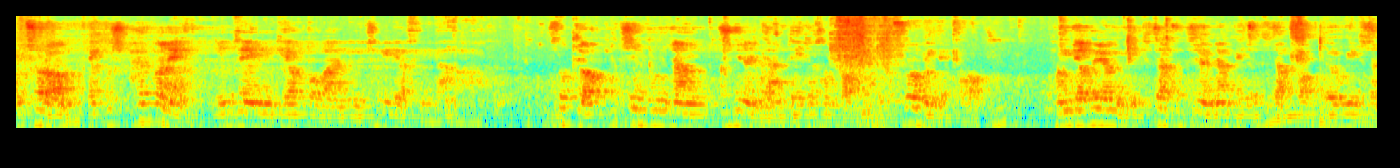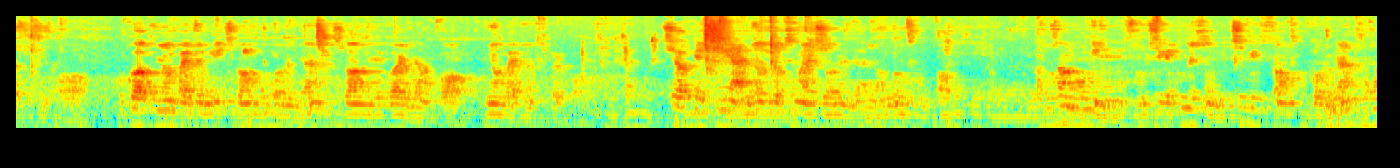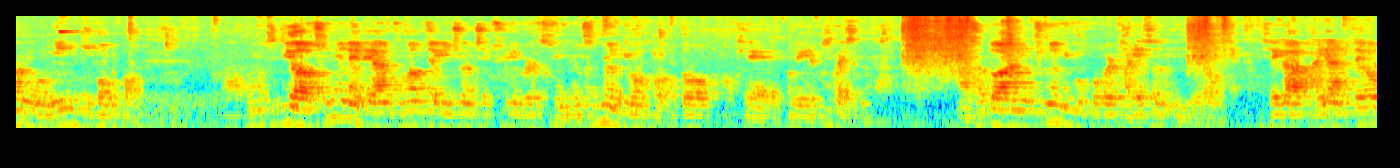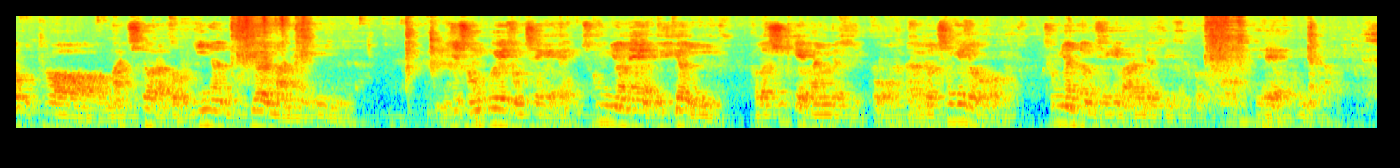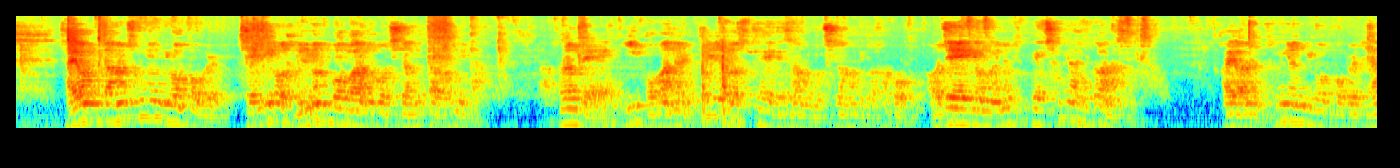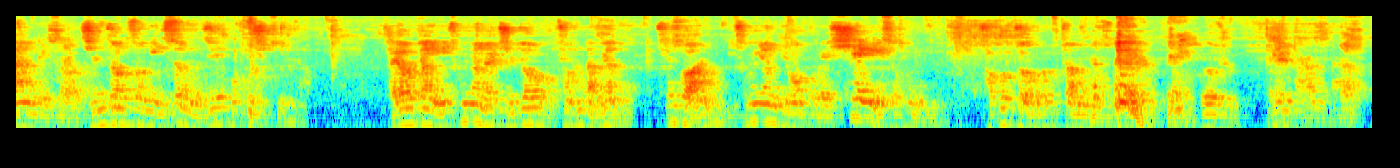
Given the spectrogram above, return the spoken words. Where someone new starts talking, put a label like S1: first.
S1: 모처럼 198건의 인생개혁법안이 처리되었습니다. 지속적 혁신성장 추진을 위한 데이터 선법, 수로경제법, 경제활용 및 투자 촉진을 위한 벤처투자법, 외국인 투자 촉진법, 국가 균형발전 및 지방분권을 위한 지방일괄위원법, 균형발전특별법, 취약계층의 안정적 생활 지원을 위한 연금상법, 소상공인의 정책의 통일성 및 책임성 확보를 위한 소상공인 기본법, 드디어 청년에 대한 종합적인 지원책 수립을 할 수 있는 청년기본법도 국회 본회의를 통과했습니다. 아, 저 또한 청년기본법을 발의했었는데요. 제가 발의한 때로부터만 치더라도 2년 9개월 만의 일입니다. 이제 정부의 정책에 청년의 의견이 보다 쉽게 반영될 수 있고 또 체계적으로 청년 정책이 마련될 수 있을 것으로 기대합니다. 자유한국당은 청년기본법을 제1호 덜면 법안으로 지정했다고 합니다. 아, 그런데 이 법안을 필리버스터의 대상으로 지정하기도 하고 어제의 경우에는 투표에 참여하지도 않았습니다. 과연 청년기본법을 대하는 데 있어 진정성이 있었는지 묻고 싶습니다. 자유한국당이 청년을 진정으로 걱정한다면 최소한 이 청년기본법의 시행에 있어서는 적극적으로 협조하는 모습을 보여주길 바랍니다.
